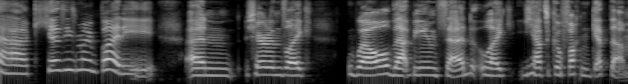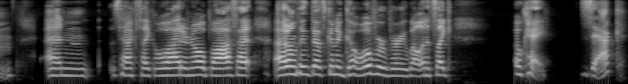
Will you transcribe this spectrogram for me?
back, because he's my buddy. And Sheridan's like, well, that being said, like, you have to go fucking get them. And Zach's like, oh, I don't know, boss. I, I don't think that's gonna go over very well. And it's like, okay, Zach,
